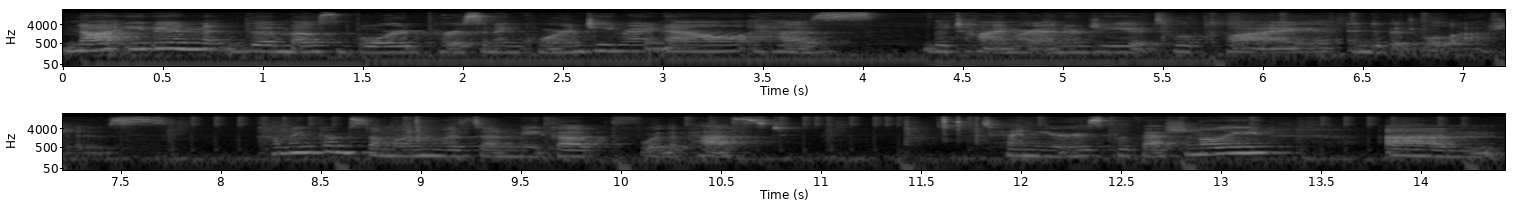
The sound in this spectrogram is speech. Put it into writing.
Not even the most bored person in quarantine right now has the time or energy to apply individual lashes. Coming from someone who has done makeup for the past 10 years professionally, um,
